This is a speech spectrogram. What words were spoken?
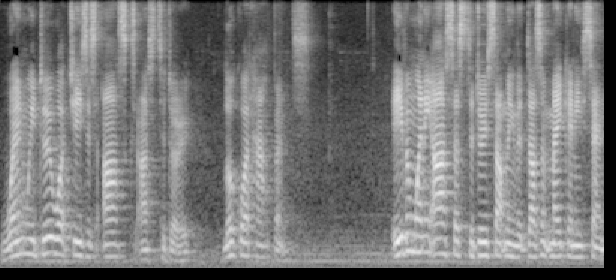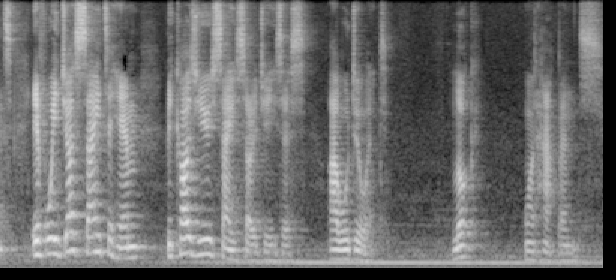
When we do what Jesus asks us to do, look what happens. Even when he asks us to do something that doesn't make any sense, if we just say to him, Because you say so, Jesus, I will do it. Look what happens.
